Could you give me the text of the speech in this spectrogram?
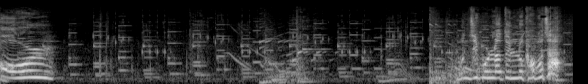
얼 뭔지 몰라도 일로 가보자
